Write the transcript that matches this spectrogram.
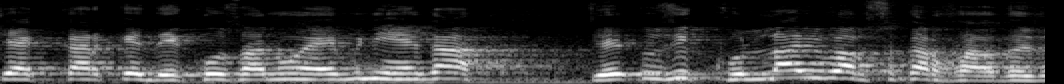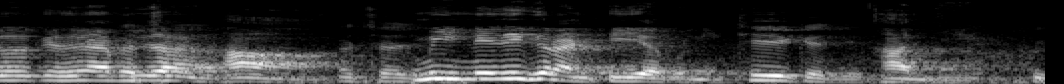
ਚੈੱਕ ਕਰਕੇ ਦੇਖੋ ਸਾਨੂੰ ਐ ਵੀ ਨਹੀਂ ਹੈਗਾ ਜੇ ਤੁਸੀਂ ਖੁੱਲਾ ਵੀ ਵਾਪਸ ਕਰ ਸਕਦੇ ਹੋ ਕਿਸੇ ਨੇ ਜੀ। ਹਾਂ ਅੱਛਾ ਜੀ। ਮਹੀਨੇ ਦੀ ਗਾਰੰਟੀ ਹੈ ਆਪਣੀ। ਠੀਕ ਹੈ ਜੀ। ਹਾਂਜੀ।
